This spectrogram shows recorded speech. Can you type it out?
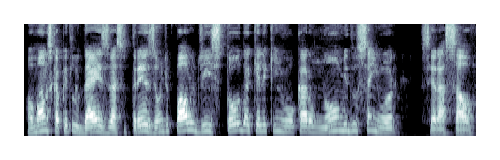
Romanos capítulo 10, verso 13, onde Paulo diz: Todo aquele que invocar o nome do Senhor será salvo.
